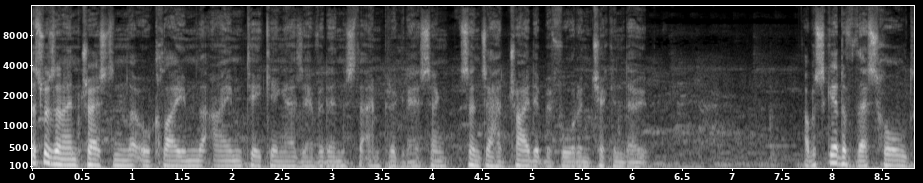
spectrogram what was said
This was an interesting little climb that I'm taking as evidence that I'm progressing, since I had tried it before and chickened out. I was scared of this hold.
